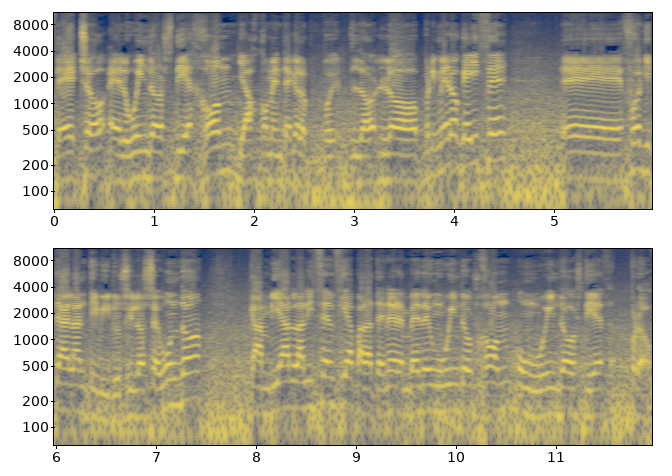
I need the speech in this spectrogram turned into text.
de hecho, el Windows 10 Home, ya os comenté que lo, primero que hice eh, fue quitar el antivirus y lo segundo, cambiar la licencia para tener en vez de un Windows Home un Windows 10 Pro.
